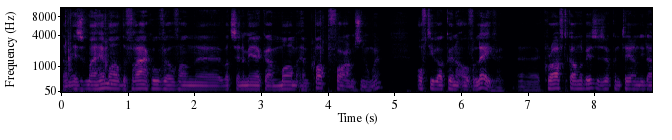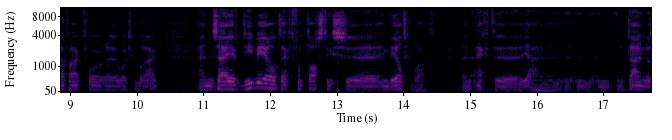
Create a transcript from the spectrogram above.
dan is het maar helemaal de vraag hoeveel van eh, wat ze in Amerika mom- en pop farms noemen, of die wel kunnen overleven. Eh, craft cannabis is ook een term die daar vaak voor wordt gebruikt. En zij heeft die wereld echt fantastisch eh, in beeld gebracht. Een echt, eh, ja, een, een, een,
